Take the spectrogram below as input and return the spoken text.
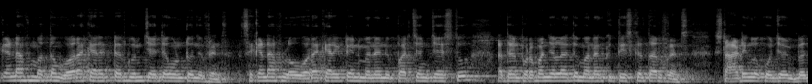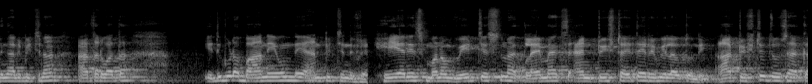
సెకండ్ హాఫ్ మొత్తం వరా క్యారెక్టర్ గురించి అయితే ఉంటుంది ఫ్రెండ్స్. సెకండ్ హాఫ్లో వరా క్యారెక్టర్ని మనల్ని పరిచయం చేస్తూ అతని ప్రపంచంలో అయితే మనకు తీసుకెళ్తారు ఫ్రెండ్స్. స్టార్టింగ్లో కొంచెం ఇబ్బందిగా అనిపించిన ఆ తర్వాత ఇది కూడా బాగానే ఉంది అనిపించింది ఫ్రెండ్ హియర్ ఇస్ మనం వెయిట్ చేస్తున్న క్లైమాక్స్ అండ్ ట్విస్ట్ అయితే రివీల్ అవుతుంది. ఆ ట్విస్ట్ చూశాక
